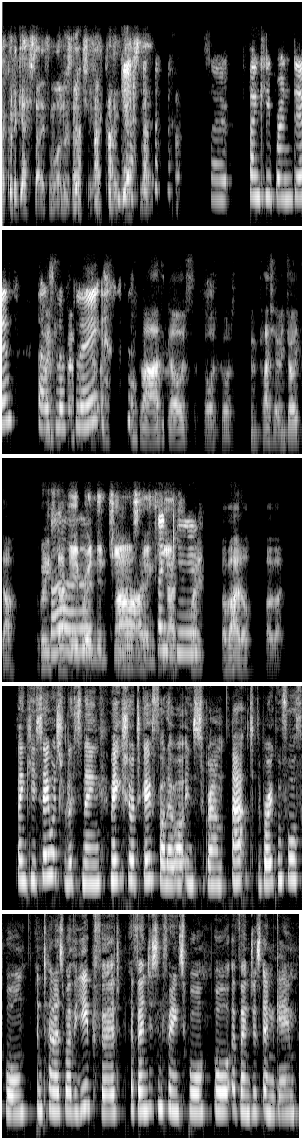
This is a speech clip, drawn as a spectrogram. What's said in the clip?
I could have guessed that if I'm honest. Actually, I could have Yeah. guessed that. so thank you, Brenden. That was Thank you very lovely. much. I'm glad. Good. Good. Good. Been a pleasure. Enjoyed that. Good Easter. Bye. Hey, Brenden. Cheers. Bye. Thank, Thank you. you. Bye bye. Bye bye. Thank you so much for listening. Make sure to go follow our Instagram at The Broken Fourth Wall and tell us whether you preferred Avengers Infinity War or Avengers Endgame.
